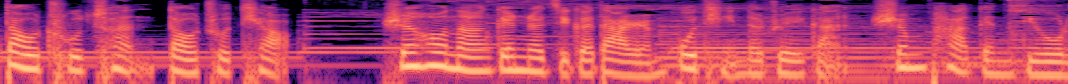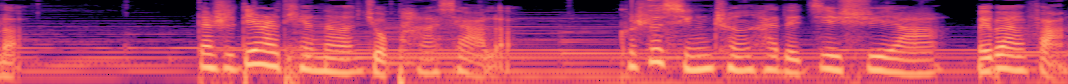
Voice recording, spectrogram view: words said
到处窜、到处跳，身后呢跟着几个大人不停的追赶，生怕跟丢了。但是第二天呢就趴下了。可是行程还得继续呀，没办法，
